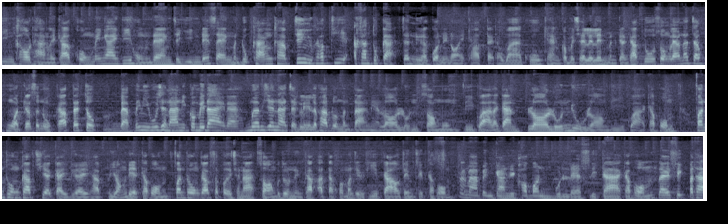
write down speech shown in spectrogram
ยิ่งเข้าทางเลยครับคงไม่ง่ายที่หงแดงจะยิงได้แซงเหมือนทุกครั้งครับจริงอยู่ครับที่อาคันตุกะจะเหนือกว่าหน่อยๆครับแต่ทว่าคู่แข่งก็ไม่ใช่เล่นๆเหมือนกันครับดูทรงแล้วน่าจะหวดกันสนุกครับแต่จบแบบไม่มีผู้ชนะนี่ก็ไม่ได้นะ เมื่อพิจารณาจากเลนและภาพรวมต่างๆเนี่ยรอลุ้น 2 มุมดีกว่าแล้วกันรอลุ้นอยู่ลองดีกว่าครับผมฟันธงครับเชียร์ไก่เดือยครับพยองเดชครับผม ฟันธงครับสเปอร์ชนะ 2 ประตูหนึ่งครับ อัตราความมั่นใจอยู่ที่9เต็ม 10 ครับผมมาเป็นการวิเคราะห์บอลบุนเลสลีกาครับผมไลซิกปะทะ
